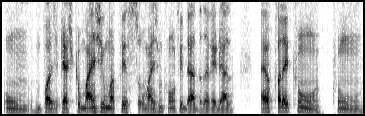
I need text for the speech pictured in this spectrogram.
um, um podcast com mais de uma pessoa, mais de um convidado, tá ligado? Aí eu falei com, com,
